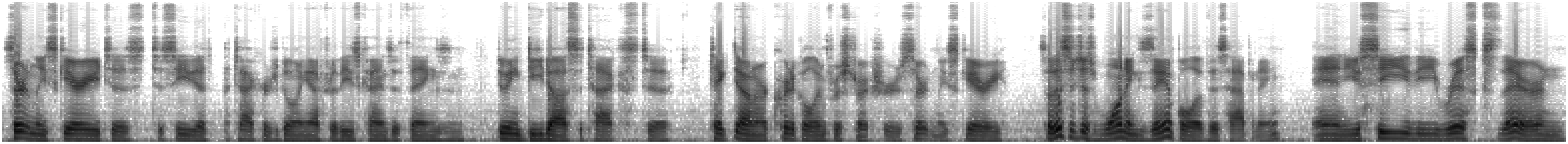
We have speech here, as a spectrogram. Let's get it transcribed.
certainly scary to to see the attackers going after these kinds of things and doing DDoS attacks to take down our critical infrastructure is certainly scary. So this is just one example of this happening, and you see the risks there and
